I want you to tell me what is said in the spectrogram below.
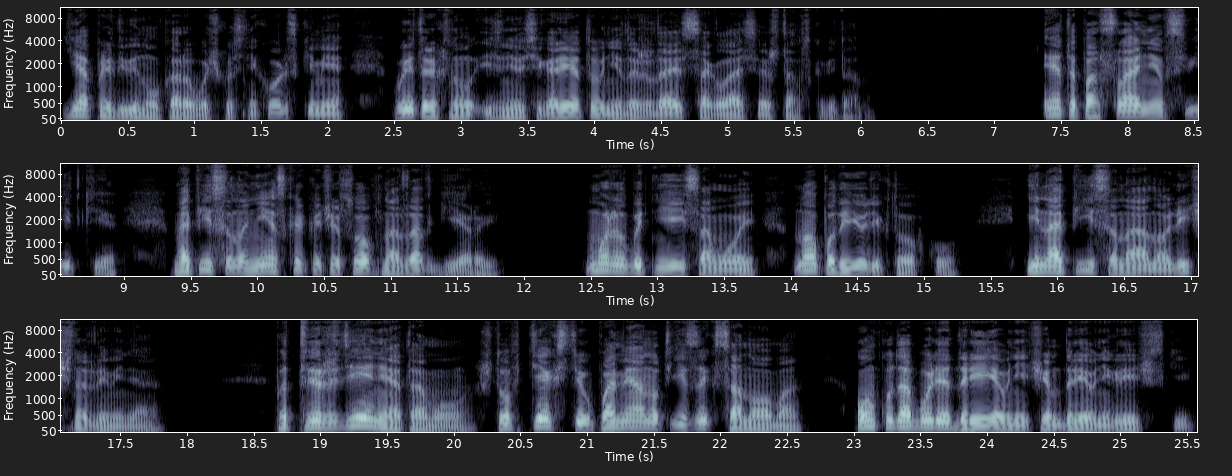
Я придвинул коробочку с Никольскими, вытряхнул из нее сигарету, не дожидаясь согласия штабс-капитана. Это послание в свитке написано несколько часов назад Герой. Может быть, не ей самой, но под ее диктовку. И написано оно лично для меня. Подтверждение тому, что в тексте упомянут язык Санома, он куда более древний, чем древнегреческий.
